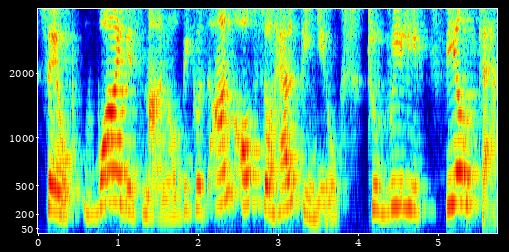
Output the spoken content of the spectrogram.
So why this manual? Because I'm also helping you to really filter.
